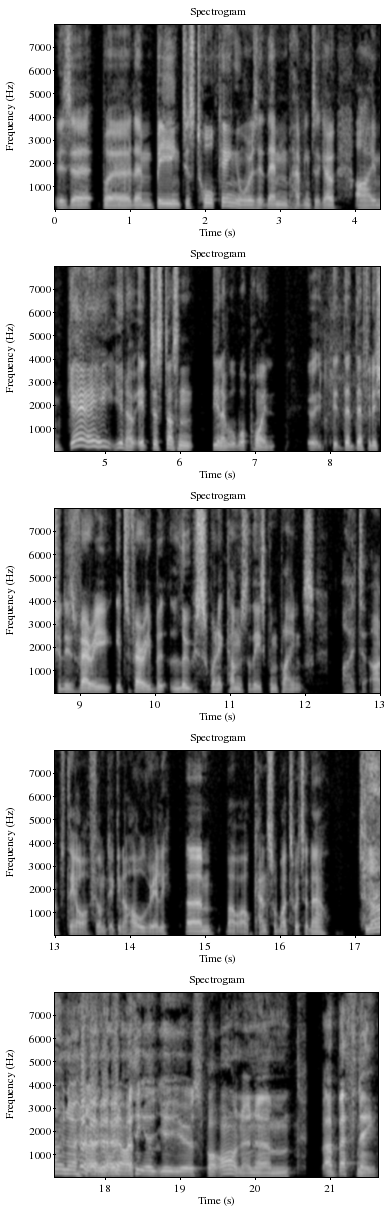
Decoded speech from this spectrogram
Is it uh, them being just talking, or is it them having to go, "I'm gay"? You know, it just doesn't. You know, at what point? It- the definition is very. It's very loose when it comes to these complaints. I, t- I think oh, I film digging a hole. Really, um, I'll, I'll cancel my Twitter now. No, no, no, no, no. I think you're, you're spot on. And um, uh, Bethany,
